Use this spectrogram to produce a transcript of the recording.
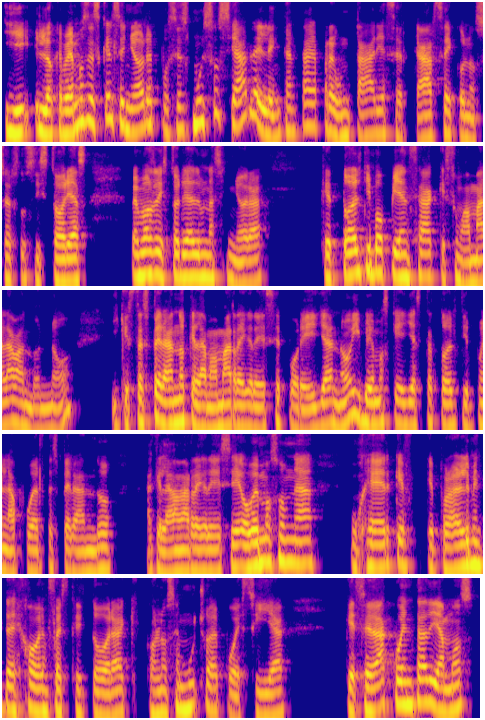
Y lo que vemos es que el señor pues es muy sociable y le encanta preguntar y acercarse y conocer sus historias. Vemos la historia de una señora que todo el tiempo piensa que su mamá la abandonó y que está esperando que la mamá regrese por ella, ¿no? Y vemos que ella está todo el tiempo en la puerta esperando a que la mamá regrese. O vemos una mujer que, que, probablemente de joven fue escritora, que conoce mucho de poesía, que se da cuenta, digamos,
